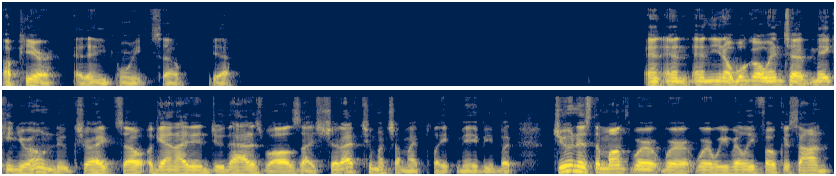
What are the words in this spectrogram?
up here at any point. So yeah. And and and you know, we'll go into making your own nucs, right? So again, I didn't do that as well as I should. I have too much on my plate, maybe, but June is the month where where where we really focus on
